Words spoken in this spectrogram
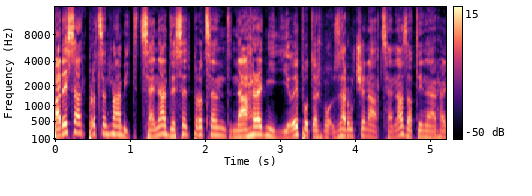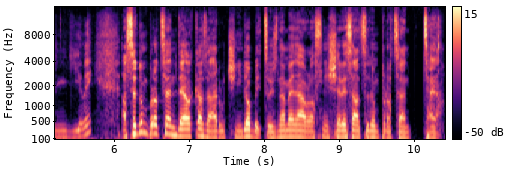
50% má být cena, 10% náhradní díly, potažmo zaručená cena za ty náhradní díly a 7% délka záruční doby, což znamená vlastně 67% cena. Uh,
